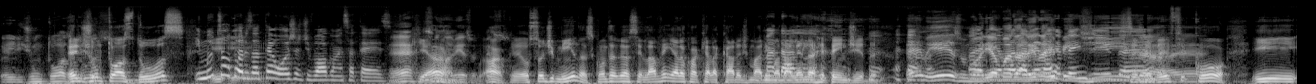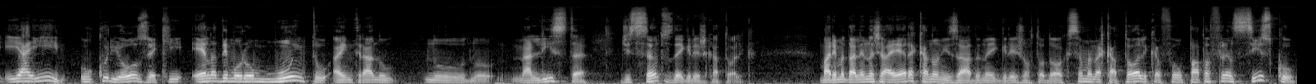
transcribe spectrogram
ele juntou as Ele duas? juntou as duas. E muitos autores até hoje advogam essa tese. É, Que são é, a mesma ah, eu sou de Minas, conta assim, lá vem ela com aquela cara de Maria Madalena, Madalena. arrependida. É mesmo, Maria, Maria Madalena, Madalena arrependida. arrependida. Você É. entendeu? E ficou. E, e aí, o curioso é que ela demorou muito a entrar no, no- no- na lista de santos da Igreja Católica. Maria Madalena já era canonizada na Igreja Ortodoxa, mas na Católica foi o Papa Francisco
